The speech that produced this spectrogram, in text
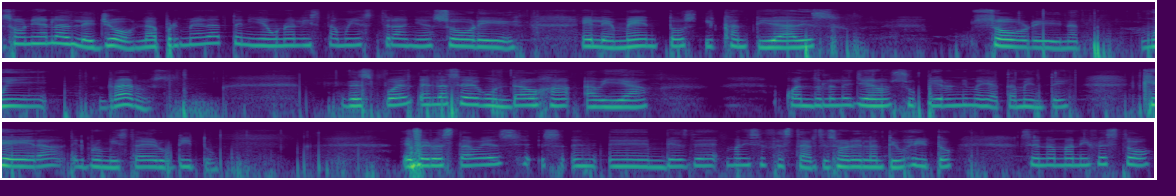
Sonia las leyó. La primera tenía una lista muy extraña sobre elementos y cantidades sobre muy raros. Después, en la segunda hoja había cuando la leyeron supieron inmediatamente que era el bromista erudito. Eh, pero esta vez, en, vez de manifestarse sobre el antiguo Egipto, se manifestó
